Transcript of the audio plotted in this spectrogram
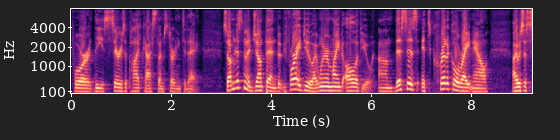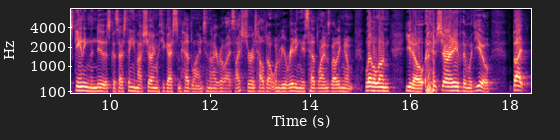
for these series of podcasts that I'm starting today. So I'm just going to jump in, but before I do, I want to remind all of you, um, this is it's critical right now I was just scanning the news because I was thinking about sharing with you guys some headlines, and then I realized I sure as hell don't want to be reading these headlines, letting them, let alone you know, share any of them with you. But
